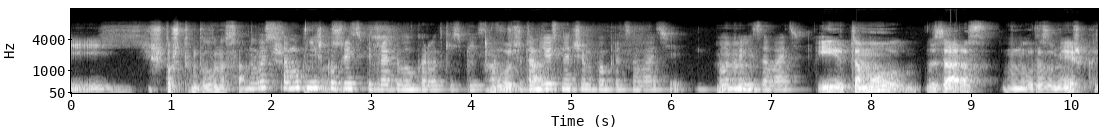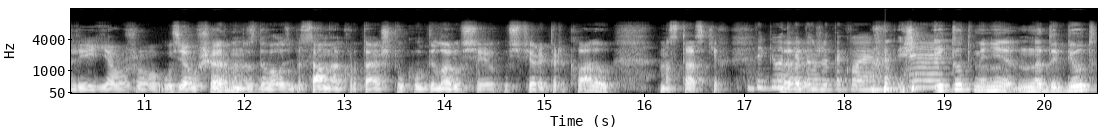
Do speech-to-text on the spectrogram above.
что ж там было на самом ну, саму кніжку прынпе трапіла ў кароткі спіс вот, там ёсць на чым папрацаваць і локалізаваць і таму зараз ну, разумееш калі я ўжо узяў шэрмана здавалось бы самая крутая штука ў беларусі у сферы перакладаў мастацкіх. Уже такое. і тут мяне на дэбют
